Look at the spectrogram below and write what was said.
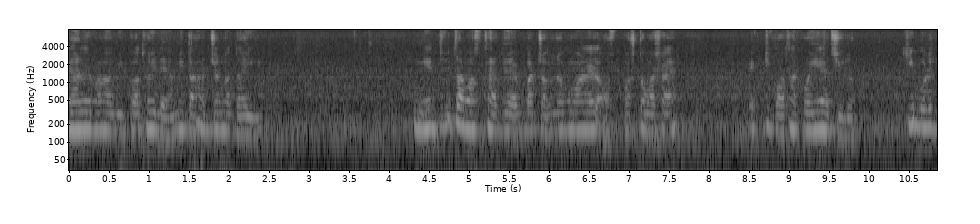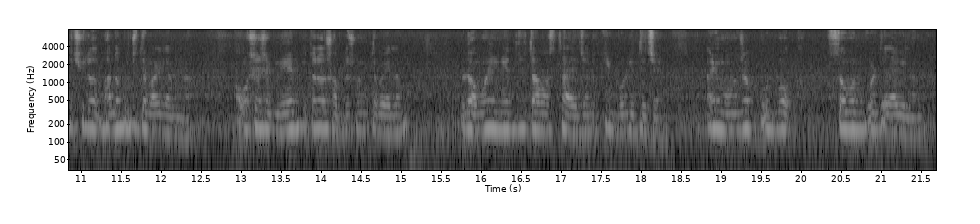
ইহাদের কোনো বিপদ হইলে আমি তাহার জন্য দায়ী। নিদ্রিত অবস্থায় দু একবার চন্দ্রকুমারের অস্পষ্ট ভাষায় একটি কথা কহিয়াছিল। কি বলিতেছিল ভালো বুঝিতে পারিলাম না। অবশেষে গৃহের ভিতরেও শব্দ শুনিতে পাইলাম, রমণী নিদ্রিত অবস্থায় যেন কি বলিতেছে। আমি মনোযোগপূর্বক শ্রবণ করিতে লাগিলাম।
